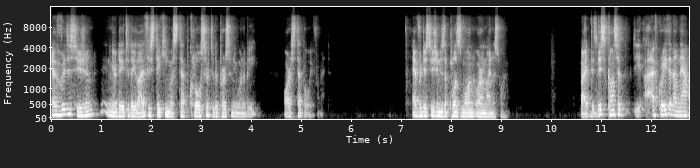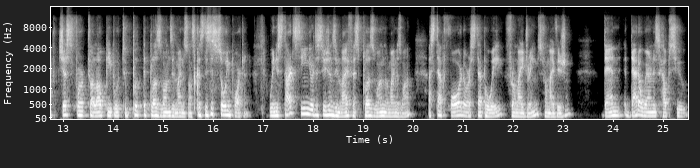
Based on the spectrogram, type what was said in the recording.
every decision in your day-to-day life is taking a step closer to the person you want to be or a step away from it. Every decision is a plus one or a minus one. Right. This concept, I've created an app just for to allow people to put the plus ones and minus ones because this is so important. When you start seeing your decisions in life as plus one or minus one, a step forward or a step away from my dreams, from my vision, then that awareness helps you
